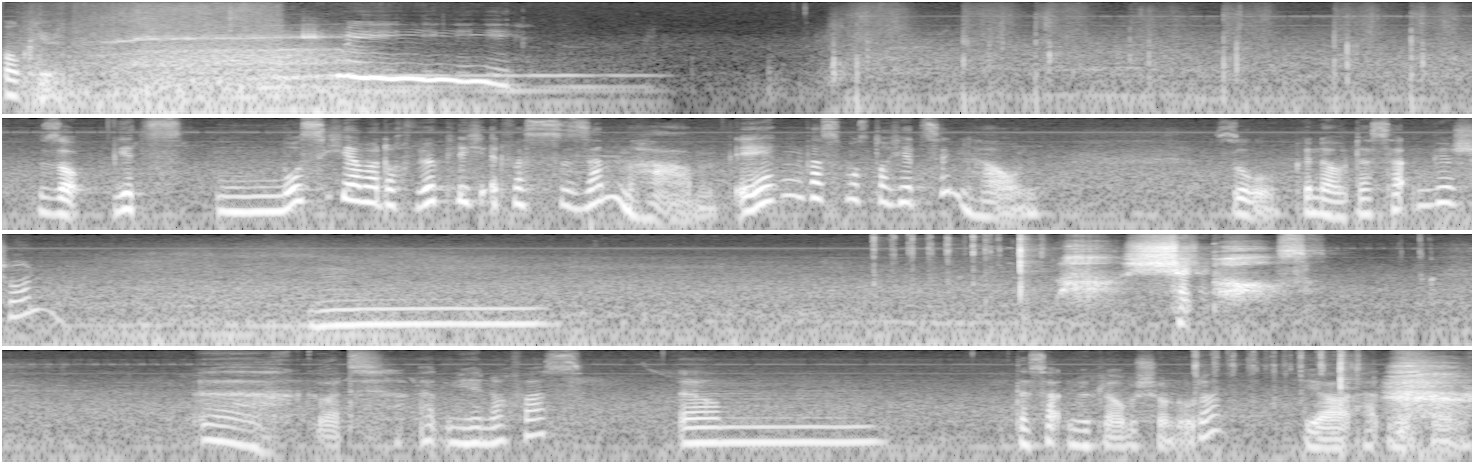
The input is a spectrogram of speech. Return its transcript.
Okay. So, jetzt muss ich aber doch wirklich etwas zusammen haben. Irgendwas muss doch jetzt hinhauen. So, genau, das hatten wir schon. Hm. Oh, Shitballs. Ach Gott, hatten wir hier noch was? Ähm, das hatten wir, glaube ich, schon, oder? Ja, hatten wir schon.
